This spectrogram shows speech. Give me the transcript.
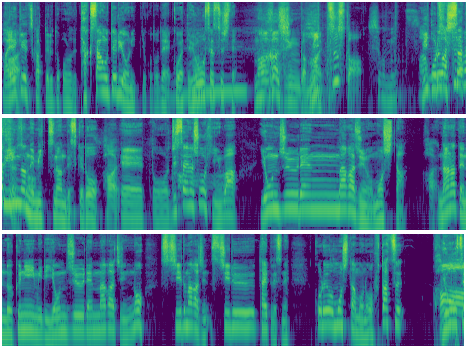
まあ、はい。AK 使ってるところでたくさん撃てるようにっていうことでこうやって溶接して、マガジンが三つですか？すごい。三つ三つこれは試作品なんで3つなんですけど、はい。えーっと実際の商品は40連マガジンを模したはい。7.62mm40 連マガジンのスチールマガジンスチールタイプですね。これを模したものを2つ溶接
